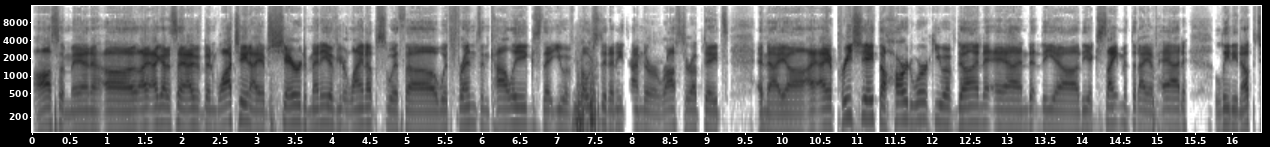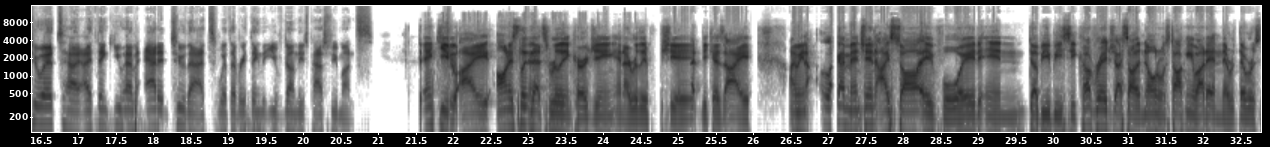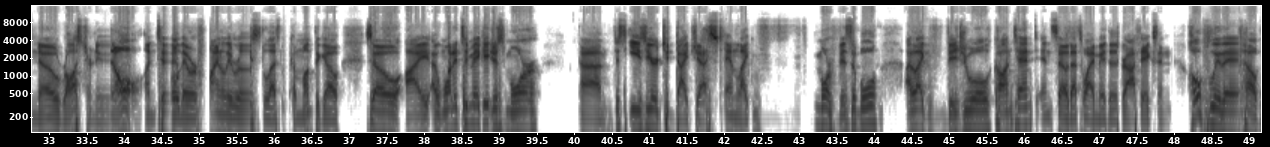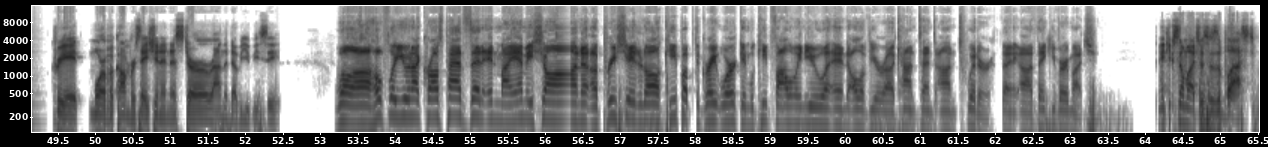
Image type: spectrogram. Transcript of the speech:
Awesome, man. Uh, I, I got to say, I've been watching. I have shared many of your lineups with uh, with friends and colleagues that you have posted anytime there are roster updates, and I, uh, I, I appreciate the hard work you have done and the uh, the excitement that I have had leading up to it. I, I think you have added to that with everything that you've done these past few months. Thank you. I honestly, that's really encouraging, and I really appreciate it because I I mean, like I mentioned, I saw a void in WBC coverage. I saw that no one was talking about it, and there there was no roster news at all until they were finally released less like a month ago. So I I wanted to make it just more, um, just easier to digest and like v- more visible. I like visual content, and so that's why I made those graphics, and hopefully they've helped create more of a conversation and a stir around the WBC. Well, uh, hopefully you and I cross paths then in Miami, Sean. Appreciate it all. Keep up the great work, and we'll keep following you and all of your uh, content on Twitter. Th- uh, thank you very much. Thank you so much. This was a blast.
